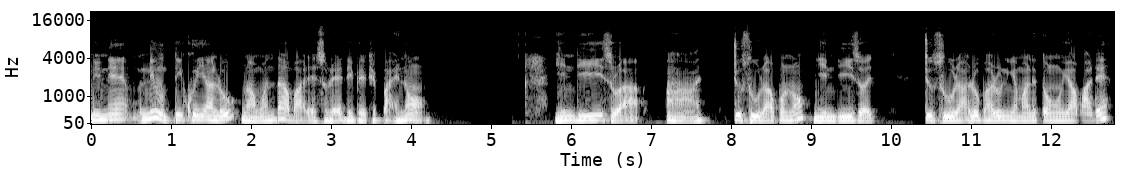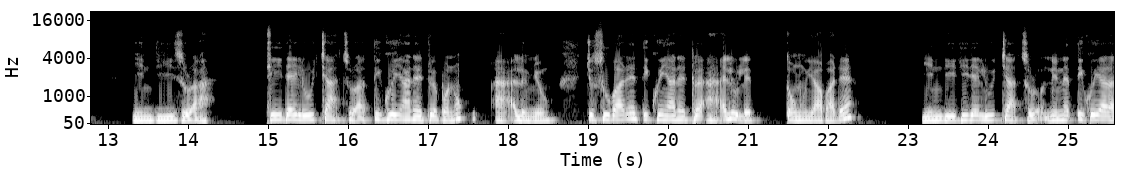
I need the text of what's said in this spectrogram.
နင်းနဲ့နင့်ကိုတီးခွေရလို့ငါဝမ်းသာပါတယ်ဆိုတဲ့အဓိပ္ပာယ်ဖြစ်ပါရဲ့နော်ယင်ဒီဆိုတာအာကျူဆူတာပေါ့နော်ယင်ဒီဆိုတာကျူဆူတာတို့ဘာလို့နေရာမှာလဲတုံးလို့ရပါတယ်ယင်ဒီဆိုတာထီတိုက်လူကြဆိုတာတီးခွေရတဲ့အတွက်ပေါ့နော်အာအဲ့လိုမျိုးကျူဆူပါတယ်တီးခွေရတဲ့အတွက်အာအဲ့လိုလေတုံးလို့ရပါတယ် ယင်ဒီတီတဲ့လူကြဆိုတော့နင်းနဲ့တိခွေရတာ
